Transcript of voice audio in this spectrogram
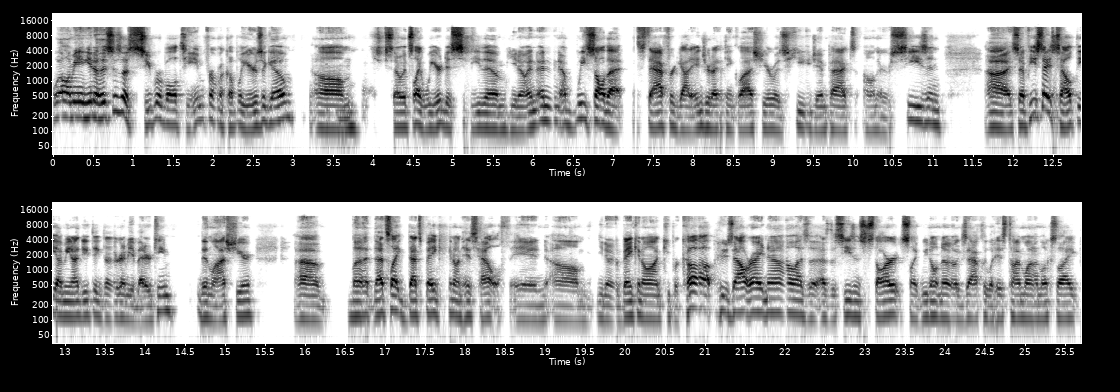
Well, I mean, you know, this is a Super Bowl team from a couple years ago. Um, so it's like weird to see them, you know, and and uh, we saw that Stafford got injured, I think last year was huge impact on their season. Uh, so if he stays healthy, I mean, I do think they're going to be a better team than last year. Uh, but that's like that's banking on his health and um, you know, banking on Cooper Kupp, who's out right now as a, as the season starts. Like we don't know exactly what his timeline looks like.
